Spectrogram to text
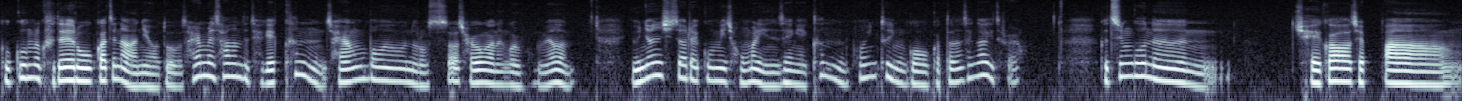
그 꿈을 그대로까지는 아니어도 삶을 사는데 되게 큰 자양분으로서 작용하는 걸 보면 유년 시절의 꿈이 정말 인생의 큰 포인트인 것 같다는 생각이 들어요. 그 친구는 제가 제빵을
